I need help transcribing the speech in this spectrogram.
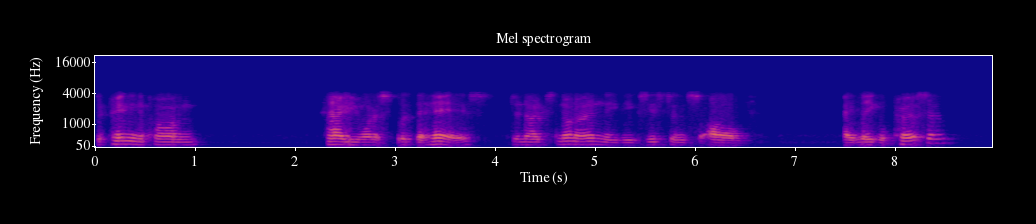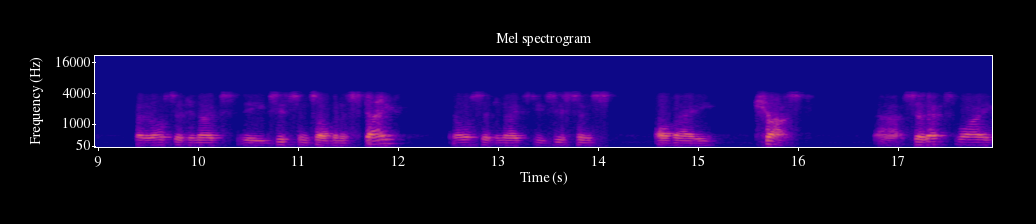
depending upon how you want to split the hairs, denotes not only the existence of a legal person, but it also denotes the existence of an estate. It also denotes the existence of a trust. Uh, so that's why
